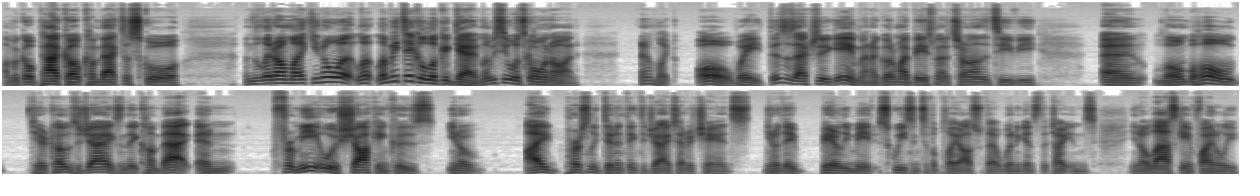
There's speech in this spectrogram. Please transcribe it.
I'm gonna go pack up, come back to school. And then later I'm like, you know what? Let me take a look again. Let me see what's going on. And I'm like, oh, wait, this is actually a game. And I go to my basement, I turn on the TV, and lo and behold, here comes the Jags, and they come back. And for me, it was shocking because, you know, I personally didn't think the Jags had a chance. You know, they barely made squeeze into the playoffs with that win against the Titans. You know, last game finally.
